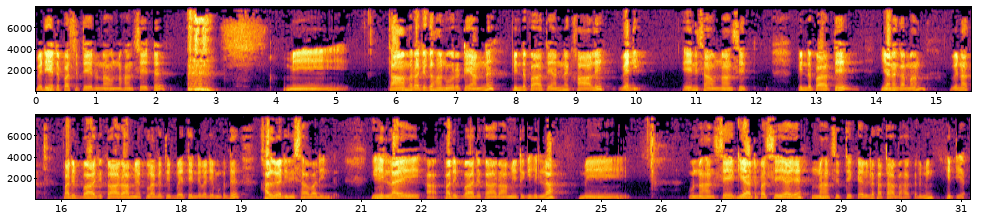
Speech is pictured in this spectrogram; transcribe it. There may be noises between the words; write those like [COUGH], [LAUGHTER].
වැඩියට පස්සෙ තේරුණා උන්වහන්සේට මේ තාම රජගහනුවරට යන්න පින්ඩ පාත යන්න කාලෙ වැඩි. ඒ නිසා උන්වහන්සේත් පින්ඩ පාතේ යන ගමන් වෙනත් පරිබ්බාජ කාරාමයක් ළඟ තිබ එතෙන්ට වැඩියමකද කල් වැඩි නිසා වඩින්ද. ගිහිල්ලා පරිබ්බාජකාරාමයට ගිහිල්ලා මේ උන්වහන්සේ ගියාට පස්සේ අය උන්වහන්සිත් එක් ඇවිල කතා බහ කරමින් හිටිය.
